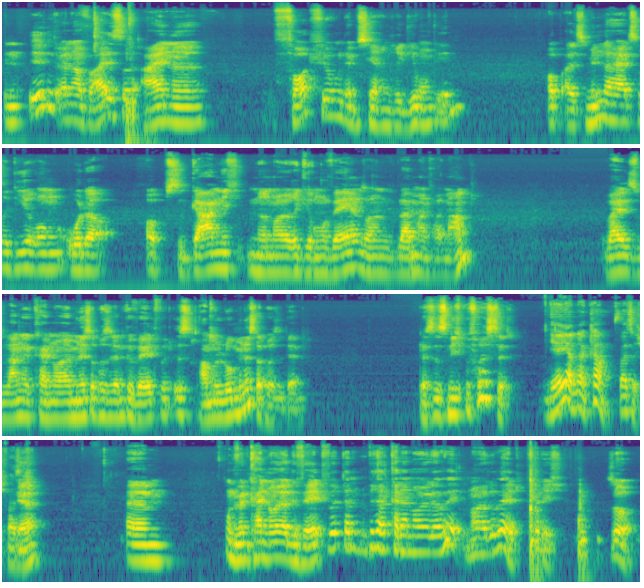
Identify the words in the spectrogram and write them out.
in irgendeiner Weise eine Fortführung der bisherigen Regierung geben. Ob als Minderheitsregierung oder ob sie gar nicht eine neue Regierung wählen, sondern die bleiben einfach im Amt. Weil solange kein neuer Ministerpräsident gewählt wird, ist Ramelow Ministerpräsident. Das ist nicht befristet. ja, ja, na klar, weiß ich, weiß ich. Ja? Ähm, und wenn kein neuer gewählt wird, dann wird halt keiner neuer gewählt. Neuer gewählt. Fertig. So.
